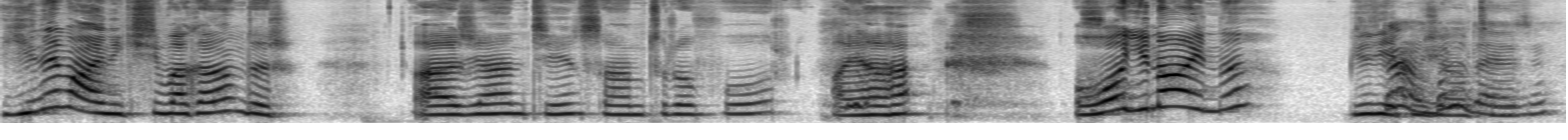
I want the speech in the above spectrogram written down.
Yine mi aynı kişi bakalım dur. Arjantin Santrofor ayağı. Oha yine aynı. Tamam 1.76. bunu da yazın.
